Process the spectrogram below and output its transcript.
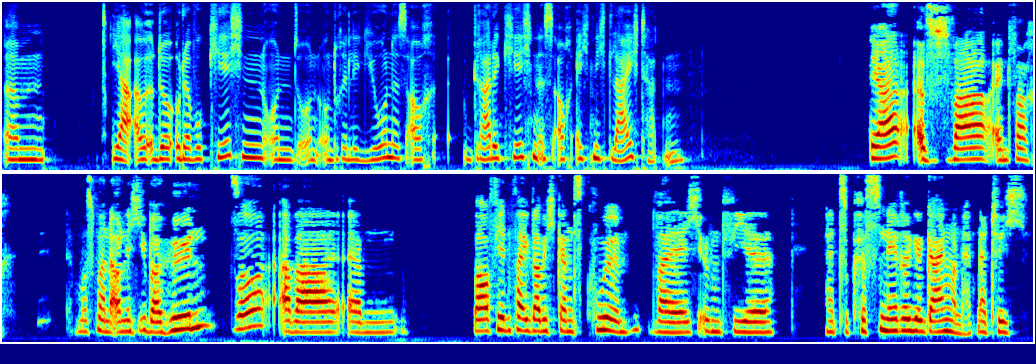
ähm, ja, oder, oder wo Kirchen und, und, und Religion es auch, gerade Kirchen es auch echt nicht leicht hatten. Ja, also es war einfach, muss man auch nicht überhöhen, so, aber ähm, war auf jeden Fall, glaube ich, ganz cool, weil ich irgendwie halt zur Christenlehre gegangen und hab natürlich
